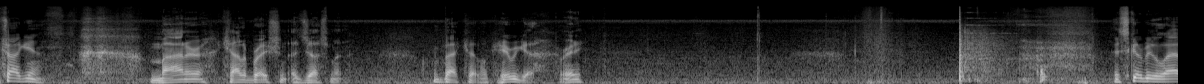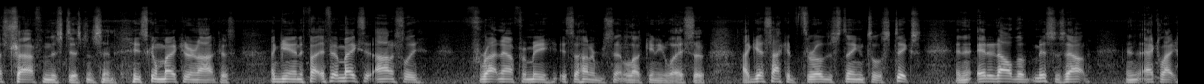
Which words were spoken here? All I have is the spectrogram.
try again. Minor calibration adjustment. Back up, okay, here we go, ready? It's going to be the last try from this distance, and he's going to make it or not. Because again, if, I, if it makes it, honestly, right now for me, it's 100% luck anyway. So I guess I could throw this thing until it sticks, and edit all the misses out, and act like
